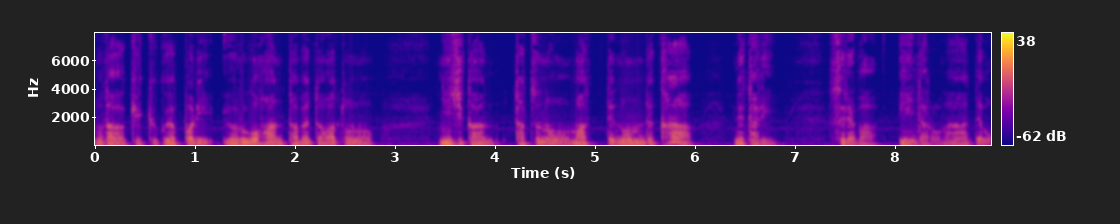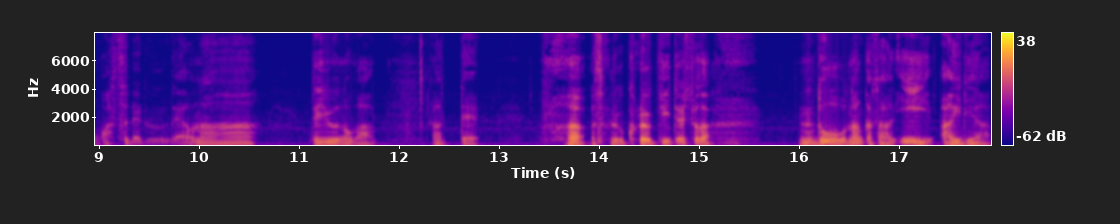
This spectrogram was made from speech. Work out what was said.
ま、だから結局やっぱり夜ご飯食べた後の2時間経つのを待って飲んでから寝たりすればいいんだろうな。でも忘れるんだよな。っていうのがあって。まあそれこれを聞いてる人がどう？なんかさいいアイデア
